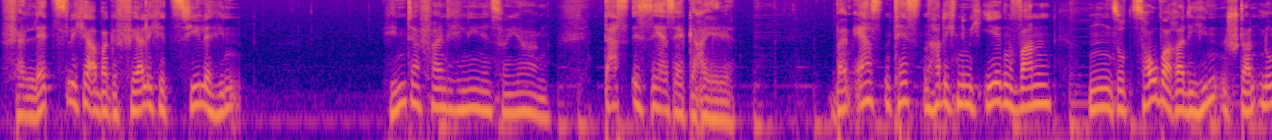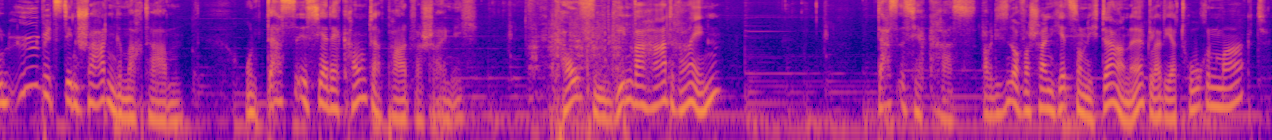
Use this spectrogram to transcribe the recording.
Verletzliche, aber gefährliche Ziele hin hinter feindlichen Linien zu jagen. Das ist sehr, sehr geil. Beim ersten Testen hatte ich nämlich irgendwann mh, hm, so Zauberer, die hinten standen und übelst den Schaden gemacht haben. Und das ist ja der Counterpart wahrscheinlich. Kaufen, gehen wir hart rein. Das ist ja krass. Aber die sind auch wahrscheinlich jetzt noch nicht da, ne? Gladiatorenmarkt.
